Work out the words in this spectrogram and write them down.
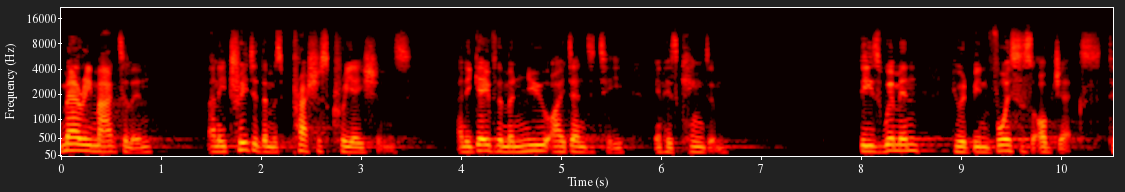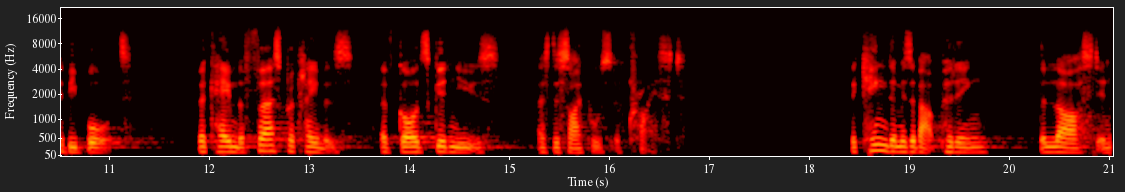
Mary Magdalene, and he treated them as precious creations, and he gave them a new identity in his kingdom. These women, who had been voiceless objects to be bought, became the first proclaimers of God's good news as disciples of Christ. The kingdom is about putting the last in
